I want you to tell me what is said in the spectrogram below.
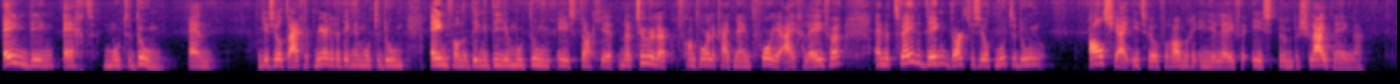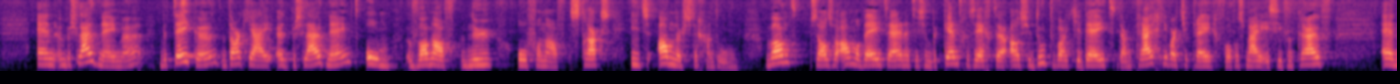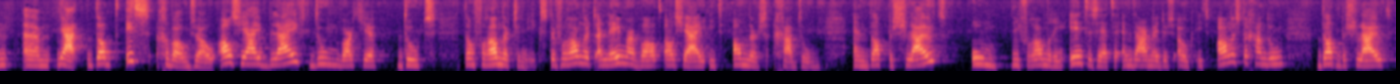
één ding echt moeten doen. En je zult eigenlijk meerdere dingen moeten doen. Een van de dingen die je moet doen is dat je natuurlijk verantwoordelijkheid neemt voor je eigen leven. En het tweede ding dat je zult moeten doen als jij iets wil veranderen in je leven is een besluit nemen. En een besluit nemen betekent dat jij het besluit neemt om vanaf nu of vanaf straks iets anders te gaan doen. Want zoals we allemaal weten, en het is een bekend gezegde: als je doet wat je deed, dan krijg je wat je kreeg. Volgens mij is hij van Kruif. En um, ja, dat is gewoon zo. Als jij blijft doen wat je doet, dan verandert er niks. Er verandert alleen maar wat als jij iets anders gaat doen. En dat besluit om die verandering in te zetten en daarmee dus ook iets anders te gaan doen, dat besluit,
